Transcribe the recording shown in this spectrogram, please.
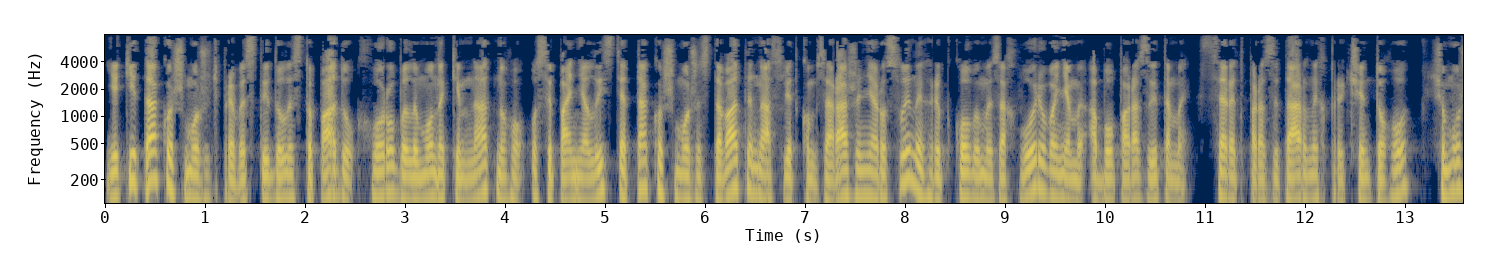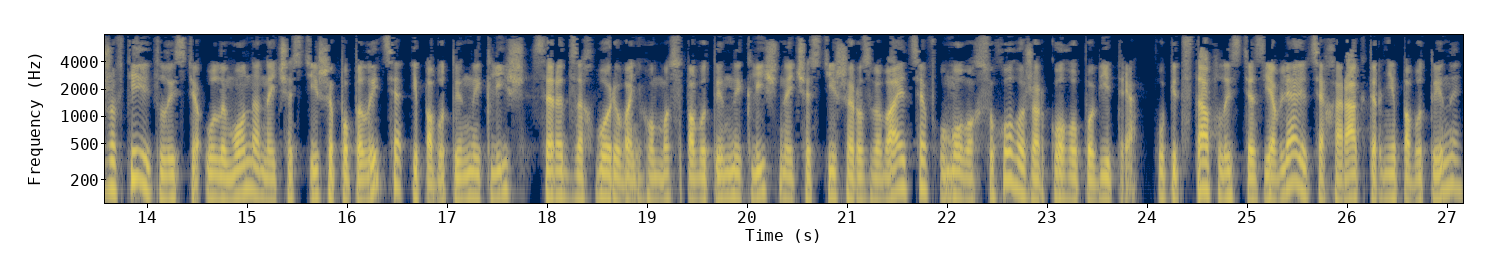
які також можуть привести до листопаду хвороби лимона кімнатного осипання листя також може ставати наслідком зараження рослини грибковими захворюваннями або паразитами серед паразитарних причин того, Чому жовтіють листя у лимона найчастіше попелиця і павутинний кліщ. Серед захворювань гомос павутинний кліщ найчастіше розвивається в умовах сухого жаркого повітря. У підстав листя з'являються характерні павутини,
